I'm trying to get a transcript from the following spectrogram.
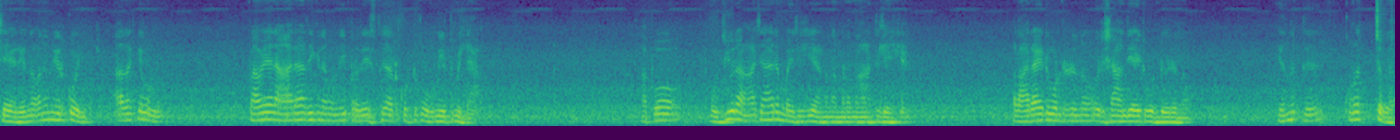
ചേരയെന്ന് പറഞ്ഞാൽ നീർക്കോലി അതൊക്കെ ഉള്ളൂ. അപ്പോൾ അവയെ ആരാധിക്കണമെന്ന് ഈ പ്രദേശത്തുകാർക്കൊട്ട് തോന്നിയിട്ടുമില്ല. അപ്പോൾ പുതിയൊരു ആചാരം വരികയാണ് നമ്മുടെ നാട്ടിലേക്ക്. അതാരായിട്ട് കൊണ്ടുവരുന്നു? ഒരു ശാന്തിയായിട്ട് കൊണ്ടുവരുന്നു. എന്നിട്ട് കുറച്ച് പേർ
